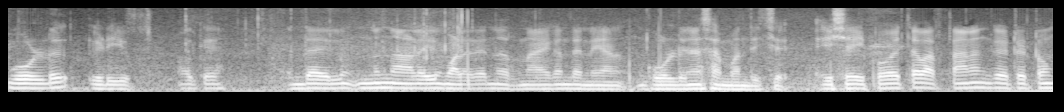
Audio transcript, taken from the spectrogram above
ഗോൾഡ് ഇടിയും. ഓക്കെ എന്തായാലും ഇന്നും നാളെയും വളരെ നിർണായകം തന്നെയാണ് ഗോൾഡിനെ സംബന്ധിച്ച്. പക്ഷേ ഇപ്പോഴത്തെ വർത്തമാനം കേട്ടിട്ടും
